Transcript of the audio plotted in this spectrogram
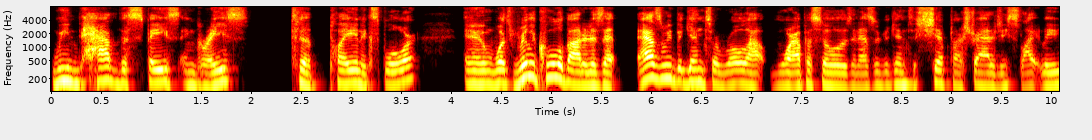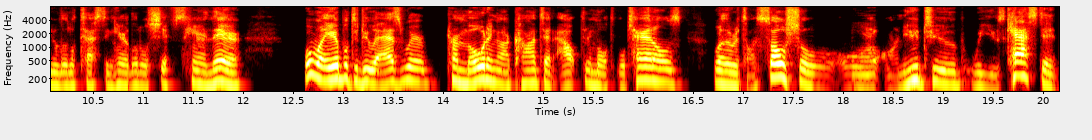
we have the space and grace to play and explore. And what's really cool about it is that as we begin to roll out more episodes and as we begin to shift our strategy slightly, a little testing here, little shifts here and there, what we're able to do as we're promoting our content out through multiple channels, whether it's on social or on YouTube, we use Casted.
